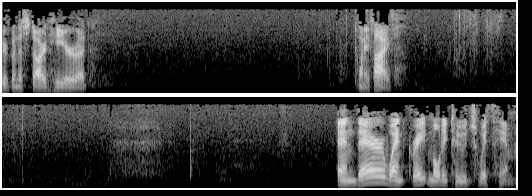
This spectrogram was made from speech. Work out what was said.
we're going to start here at 25. And there went great multitudes with him.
